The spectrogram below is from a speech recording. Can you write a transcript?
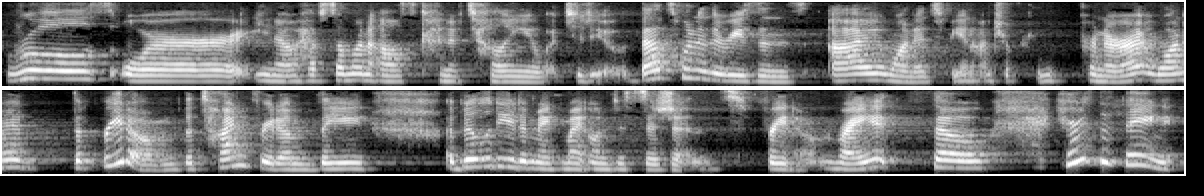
rules or you know have someone else kind of telling you what to do that's one of the reasons i wanted to be an entrepreneur i wanted the freedom the time freedom the ability to make my own decisions freedom right so here's the thing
